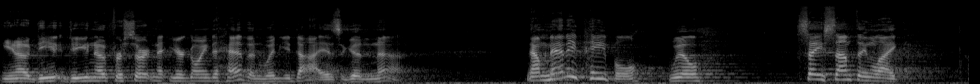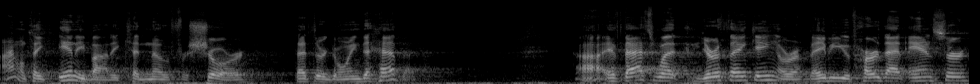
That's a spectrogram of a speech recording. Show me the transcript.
you know, do you, do you know for certain that you're going to heaven when you die? Is it good enough? Now, many people will say something like, I don't think anybody can know for sure that they're going to heaven. Uh, if that's what you're thinking, or maybe you've heard that answer,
